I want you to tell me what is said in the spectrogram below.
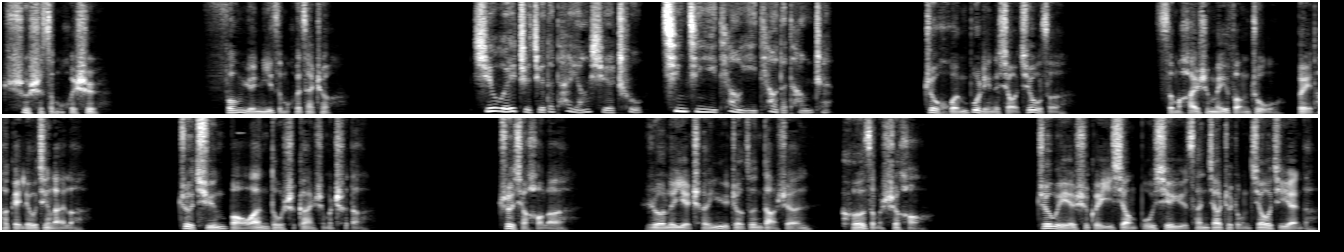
这是怎么回事？方圆，你怎么会在这？徐伟只觉得太阳穴处青筋一跳一跳的疼着。这魂不灵的小舅子，怎么还是没防住，被他给溜进来了？这群保安都是干什么吃的？这下好了，惹了叶晨玉这尊大神，可怎么是好？这位爷是个一向不屑于参加这种交际宴的，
